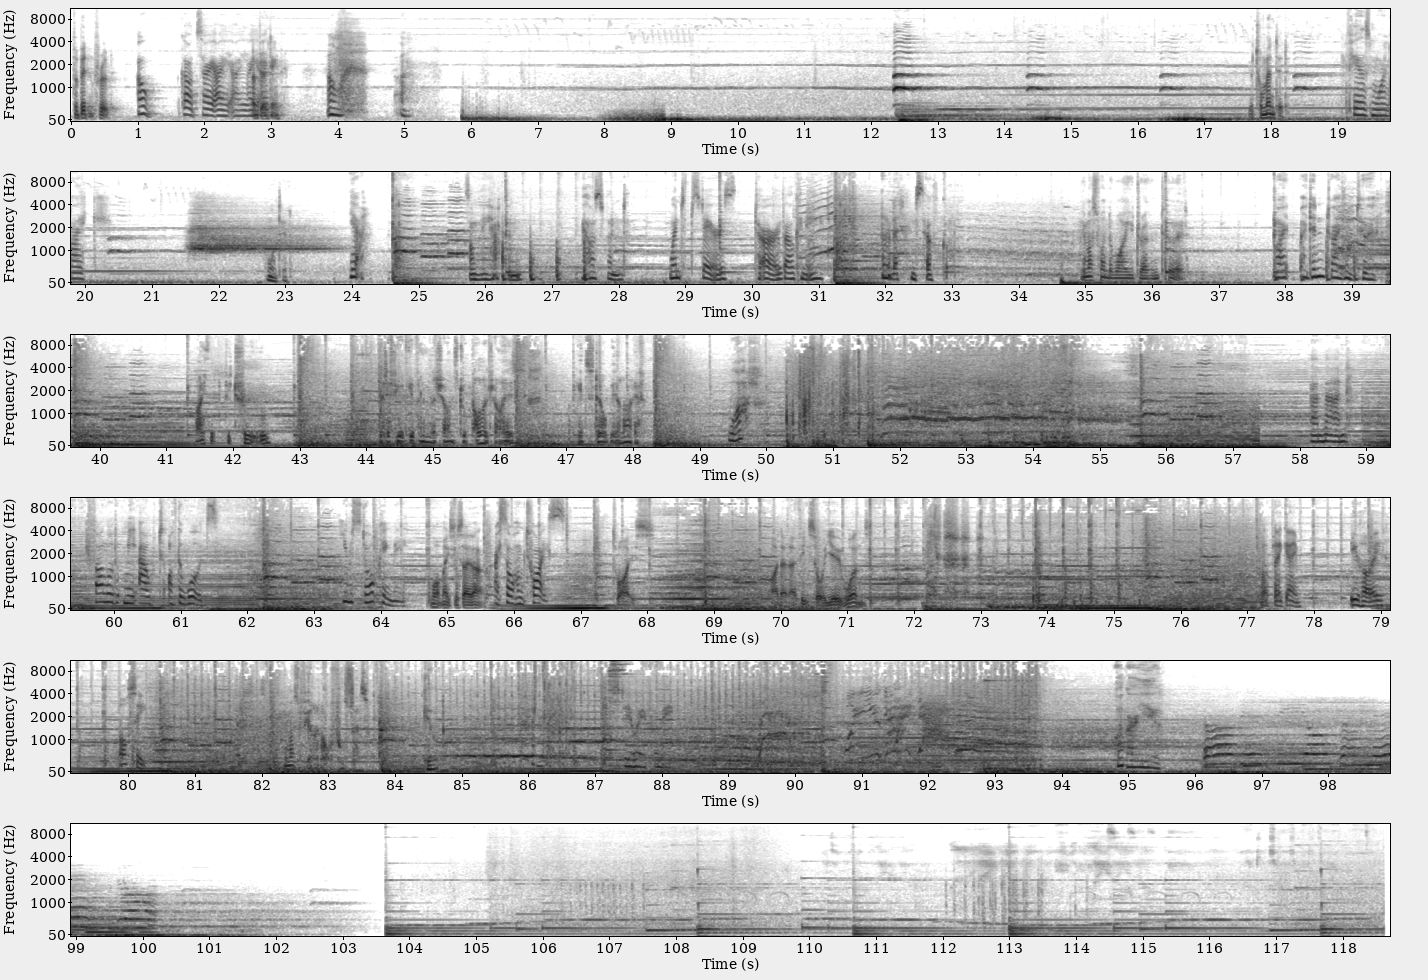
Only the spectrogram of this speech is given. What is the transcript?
Forbidden fruit. Oh, God, sorry, I. I, I I'm I- joking. oh. You're tormented. It feels more like. Haunted. Yeah. Something happened. My husband went upstairs to our balcony and let himself go. You must wonder why you drove him to it. Why? I didn't drive him to it. I thought it'd be true. But if you had given him the chance to apologize, he'd still be alive. What? A man followed me out of the woods. He was stalking me. What makes you say that? I saw him twice. Twice. I don't know if he saw you once. Want to play a game? You hide, I'll see. You must feel an awful sense of guilt. Stay away from me. What are you?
